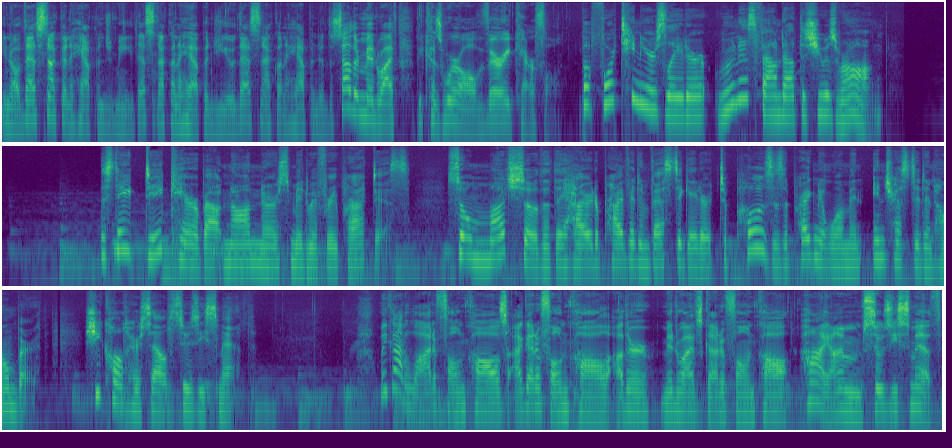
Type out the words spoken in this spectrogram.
you know, that's not going to happen to me. That's not going to happen to you. That's not going to happen to this other midwife because we're all very careful. But 14 years later, Runes found out that she was wrong. The state did care about non nurse midwifery practice, so much so that they hired a private investigator to pose as a pregnant woman interested in home birth. She called herself Susie Smith. We got a lot of phone calls. I got a phone call. Other midwives got a phone call. Hi, I'm Susie Smith.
